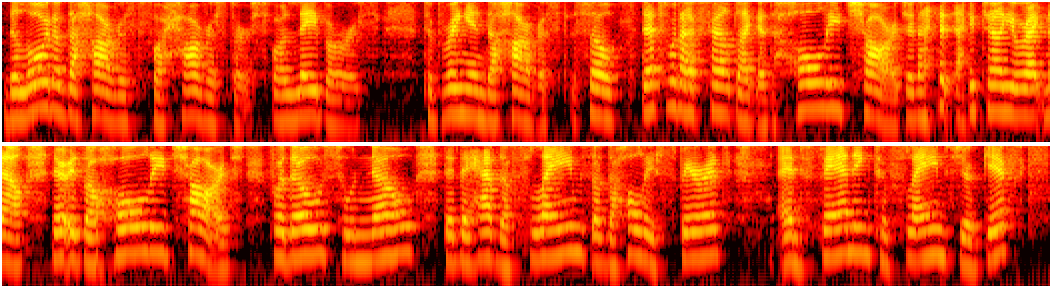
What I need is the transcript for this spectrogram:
the Lord of the harvest for harvesters, for laborers, to bring in the harvest. So that's what I felt like a holy charge. And I, I, tell you right now, there is a holy charge for those who know that they have the flames of the Holy Spirit and fanning to flames your gifts.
